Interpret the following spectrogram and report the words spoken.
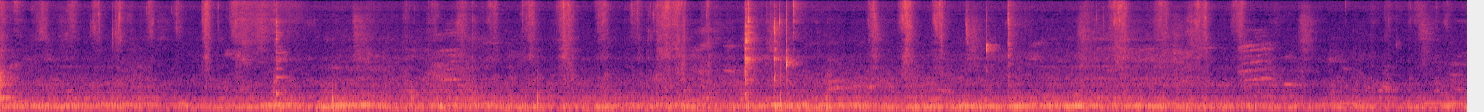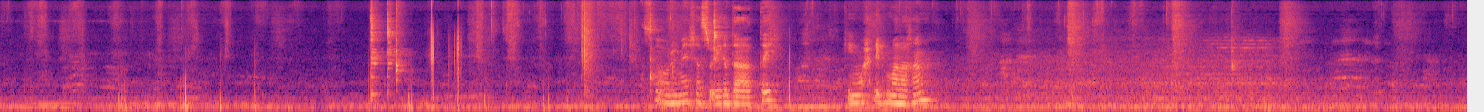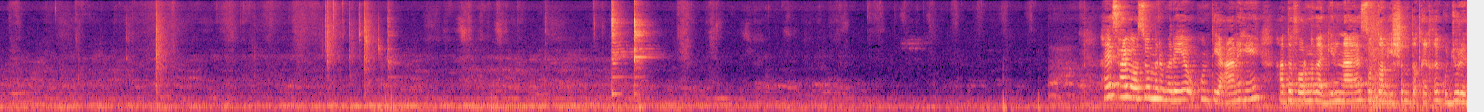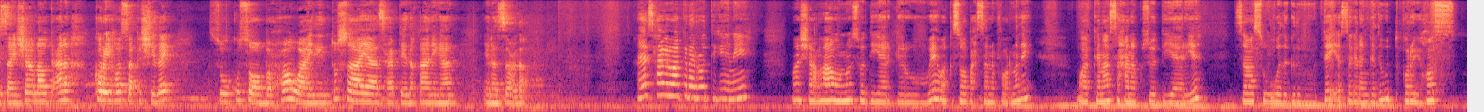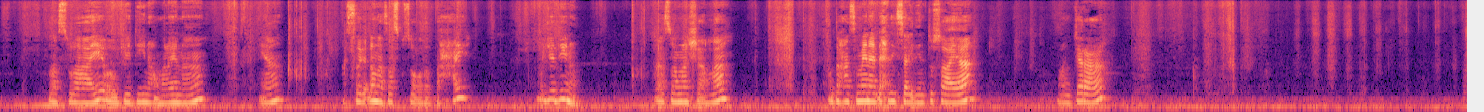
sorry meeshaas iga daatay. Laakiin wax dhib ma lahan hay asxaabi waa soo marmariyey ukuntii caanihii hadda foornadaa gelinaya soddon iyo shan daqiiqa ku jiraysaa insha allahu tacaala kor iyo hoosaa ka shiday. Suu ku soo baxo waa idin tusaaya asxaabteeda qaaliga ila socda. Asxaabi waa kana rootigeenii maasha allah uu noo soo diyaar garoowe waa ka soo baxsanay foornadii waa kanaa saxana ku soo diyaariye. Saasuu wada gaduguutay isaga gaduud. Kor iyo hoos saas waaye waa ujeediina umaleynaa ya. Isaga dhanaa saas ku soo wada baxay. Ujeediino saas waa maasha allah hadda waxaan sameynaya dhexdiisa idin tusaayaa waan jaraa.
